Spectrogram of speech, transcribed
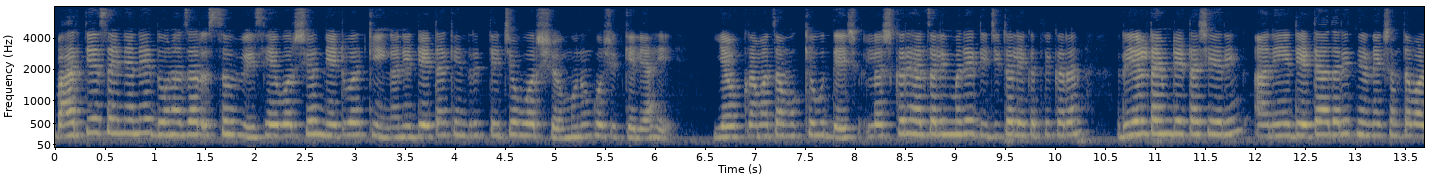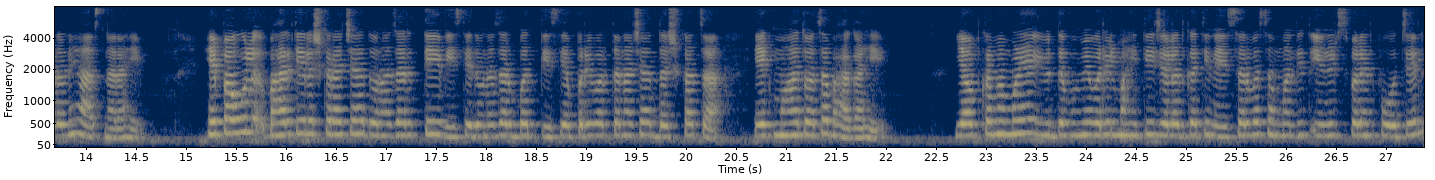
भारतीय सैन्याने दोन हजार सव्वीस हे वर्ष नेटवर्किंग आणि डेटा केंद्रिततेचे वर्ष म्हणून घोषित केले आहे. या उपक्रमाचा मुख्य उद्देश लष्करी हालचालींमध्ये डिजिटल एकत्रीकरण रिअल टाइम डेटा शेअरिंग आणि डेटा आधारित निर्णय क्षमता वाढवणे हा असणार आहे. हे पाऊल भारतीय लष्कराच्या दोन हजार तेवीस ते दोन हजार बत्तीस या परिवर्तनाच्या दशकाचा एक महत्त्वाचा भाग आहे. या उपक्रमामुळे युद्धभूमीवरील माहिती जलद गतीने सर्व संबंधित युनिट्सपर्यंत पोहोचेल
